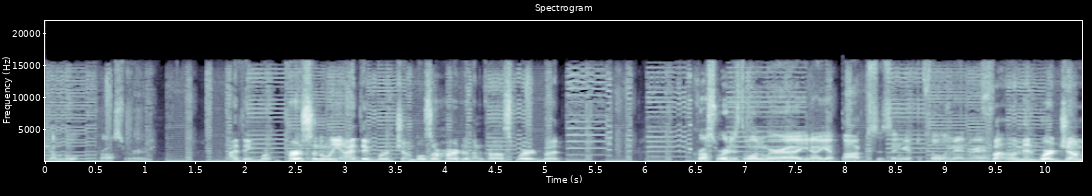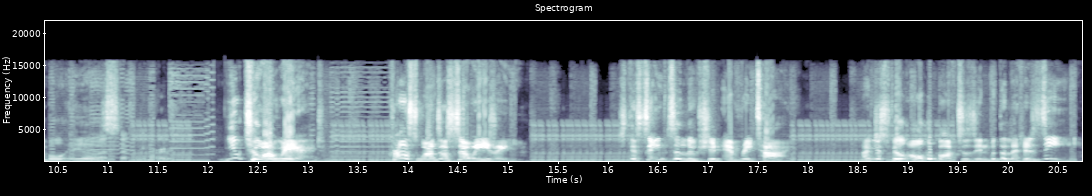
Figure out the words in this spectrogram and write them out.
Jumble crossword. I think personally, I think word jumbles are harder than crossword, but Crossword is the one where uh, you know you have boxes and you have to fill them in, right? but I mean, word jumble Oh, that's is definitely harder. You two are weird. Crosswords are so easy. It's the same solution every time. I just fill all the boxes in with the letter Z.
